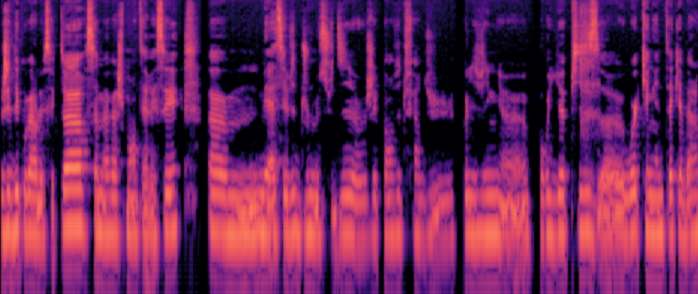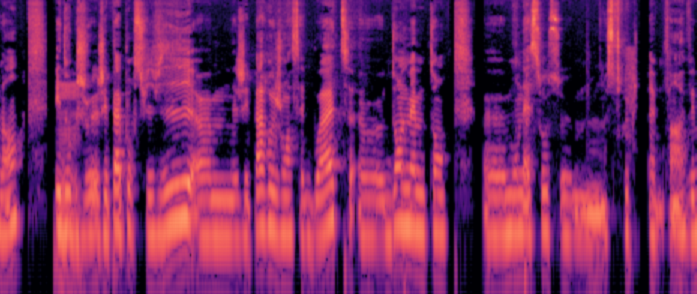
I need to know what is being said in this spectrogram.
j'ai découvert le secteur, ça m'a vachement intéressée. mais assez vite, je me suis dit, j'ai pas envie de faire du co-living pour yuppies working in tech à Berlin. Et donc, Mmh. je n'ai pas poursuivi, j'ai pas rejoint cette boîte. dans le même temps, mon asso se, enfin, avait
